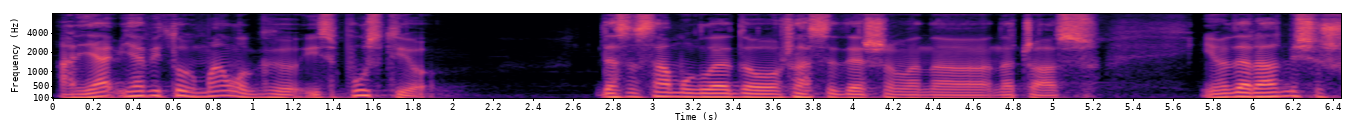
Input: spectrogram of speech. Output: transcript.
ali ja, ja bi tog malog ispustio da sam samo gledao šta se dešava na, na času. I onda razmišljaš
